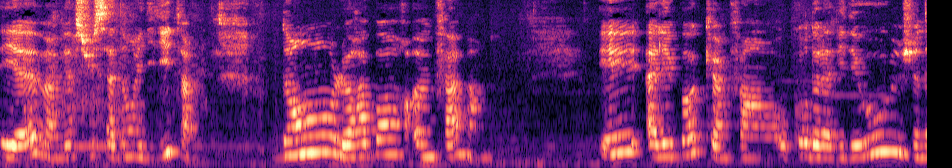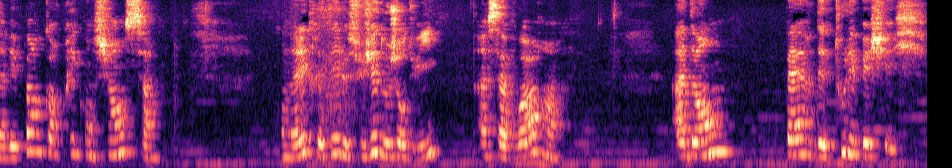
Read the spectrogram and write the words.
et Ève versus Adam et Lilith dans le rapport homme-femme. Et à l'époque, enfin au cours de la vidéo, je n'avais pas encore pris conscience qu'on allait traiter le sujet d'aujourd'hui, à savoir Adam, père de tous les péchés.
